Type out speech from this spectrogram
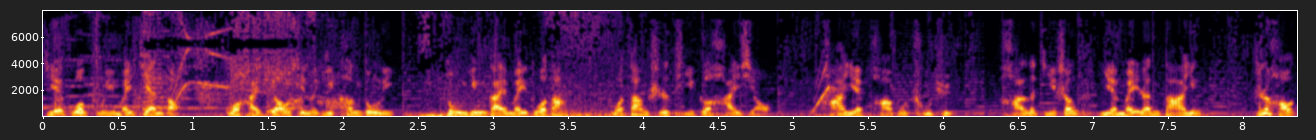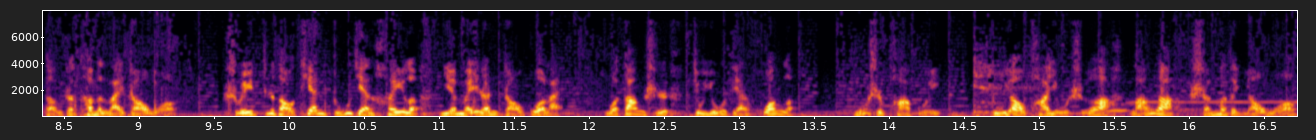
结果鬼没见到，我还掉进了一坑洞里。洞应该没多大，我当时体格还小，爬也爬不出去，喊了几声也没人答应，只好等着他们来找我。谁知道天逐渐黑了，也没人找过来，我当时就有点慌了。不是怕鬼，主要怕有蛇啊、狼啊什么的咬我。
